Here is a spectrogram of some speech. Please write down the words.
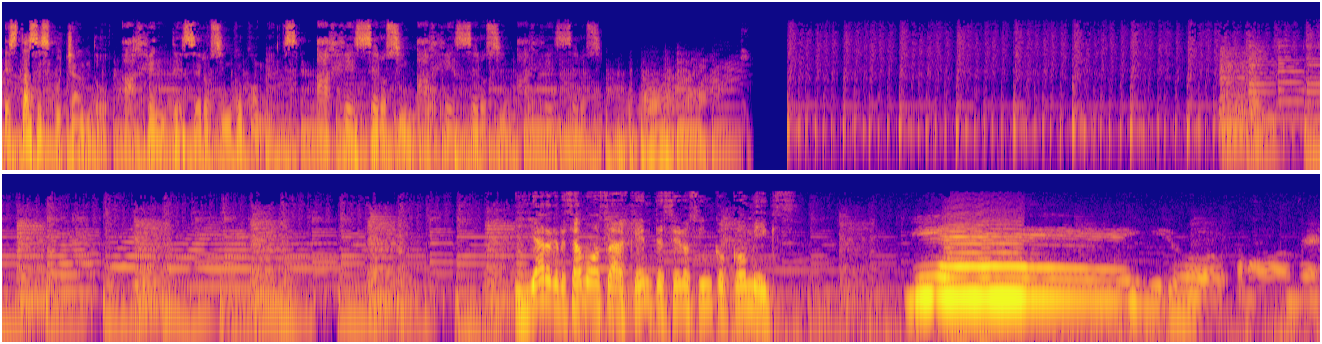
Estás escuchando Agente 05 Comics, AG05, AG05, AG05. Ya regresamos a Agente 05 Comics. Yay. Yo, como me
